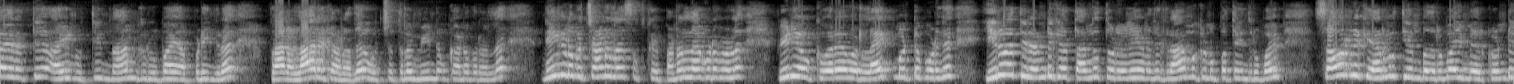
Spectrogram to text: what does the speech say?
மூன்றாயிரத்து ஐநூற்றி நான்கு ரூபாய் அப்படிங்கிற வரலாறு உச்சத்தில் மீண்டும் காணப்படல நீங்கள் நம்ம சேனலை சப்ஸ்கிரைப் பண்ணலாம் கூட பரவாயில்ல. வீடியோவுக்கு ஒரே ஒரு லைக் மட்டும் போடுங்க. இருபத்தி ரெண்டுக்கு தங்கத்தோட விலையானது கிராமுக்கு முப்பத்தைந்து ரூபாயும் சவரனுக்கு இரநூத்தி எண்பது ரூபாய் மேற்கொண்டு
